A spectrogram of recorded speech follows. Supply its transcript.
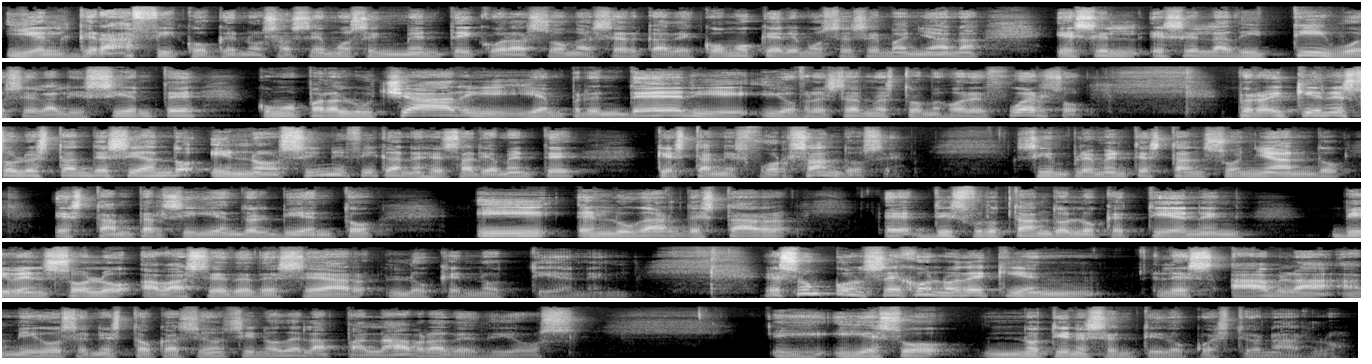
Y el gráfico que nos hacemos en mente y corazón acerca de cómo queremos ese mañana es el, es el aditivo, es el aliciente como para luchar y, emprender y ofrecer nuestro mejor esfuerzo. Pero hay quienes solo están deseando y no significa necesariamente que están esforzándose. Simplemente están soñando, están persiguiendo el viento y en lugar de estar eh, disfrutando lo que tienen, viven solo a base de desear lo que no tienen. Es un consejo no de quien les habla, amigos, en esta ocasión, sino de la palabra de Dios. Y, eso no tiene sentido cuestionarlo.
